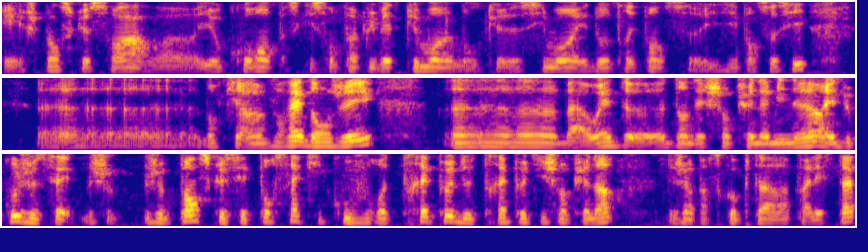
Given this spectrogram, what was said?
Et je pense que Soir est au courant parce qu'ils sont pas plus bêtes que moi. Donc si moi et d'autres y pensent, ils y pensent aussi. donc il y a un vrai danger. bah ouais, dans des championnats mineurs. Et du coup, je sais, je, je pense que c'est pour ça qu'ils couvrent très peu de très petits championnats. Déjà parce qu'Opta n'a pas les stats.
